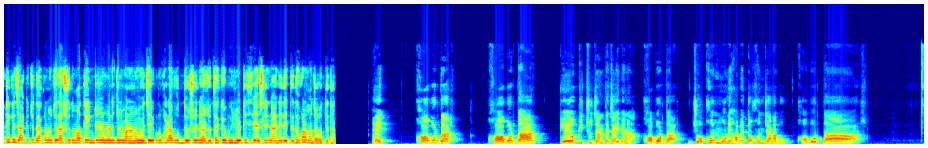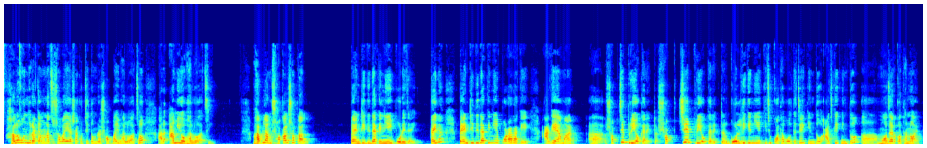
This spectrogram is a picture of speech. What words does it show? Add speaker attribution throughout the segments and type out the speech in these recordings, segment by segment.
Speaker 1: ভিডিওটিতে যা কিছু দেখানো হচ্ছে তা শুধুমাত্র এন্টারটেনমেন্টের জন্য বানানো হয়েছে। এর কোনো খারাপ উদ্দেশ্য নিয়ে অযথা কেউ ভিডিওটি সিরিয়াসলি না নিয়ে দেখতে থাকো আর মজা করতে থাকো।
Speaker 2: এই, খবরদার খবরদার, কেউ কিছু জানতে চাইবে না। খবরদার, যখন মনে হবে তখন জানাব। খবরদার। হ্যালো বন্ধুরা, কেমন আছো সবাই? আশা করছি তোমরা সবাই ভালো আছো আর আমিও ভালো আছি। ভাবলাম সকাল সকাল প্যান্টি দিদাকে নিয়েই পড়ে যাই, তাই না? প্যান্টি দিদাকে নিয়ে পড়ার আগে আগে আমার সবচেয়ে প্রিয় ক্যারেক্টার সবচেয়ে প্রিয় ক্যারেক্টার গোল্ডিকে নিয়ে কিছু কথা বলতে চাই, কিন্তু আজকে কিন্তু মজার কথা নয়।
